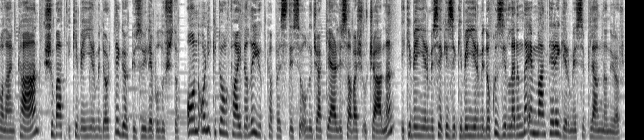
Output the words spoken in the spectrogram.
olan Kaan, Şubat 2024'te gökyüzüyle buluştu. 10-12 ton faydalı yük kapasitesi olacak yerli savaş uçağının 2028-2029 yıllarında envantere girmesi planlanıyor.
